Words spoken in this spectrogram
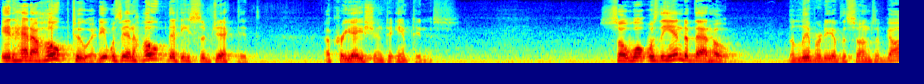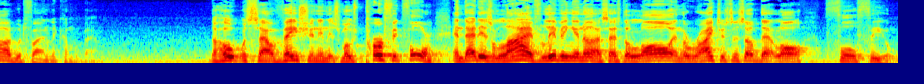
it had a hope to it. It was in hope that he subjected a creation to emptiness. So, what was the end of that hope? The liberty of the sons of God would finally come about. The hope was salvation in its most perfect form, and that is life living in us as the law and the righteousness of that law fulfilled.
